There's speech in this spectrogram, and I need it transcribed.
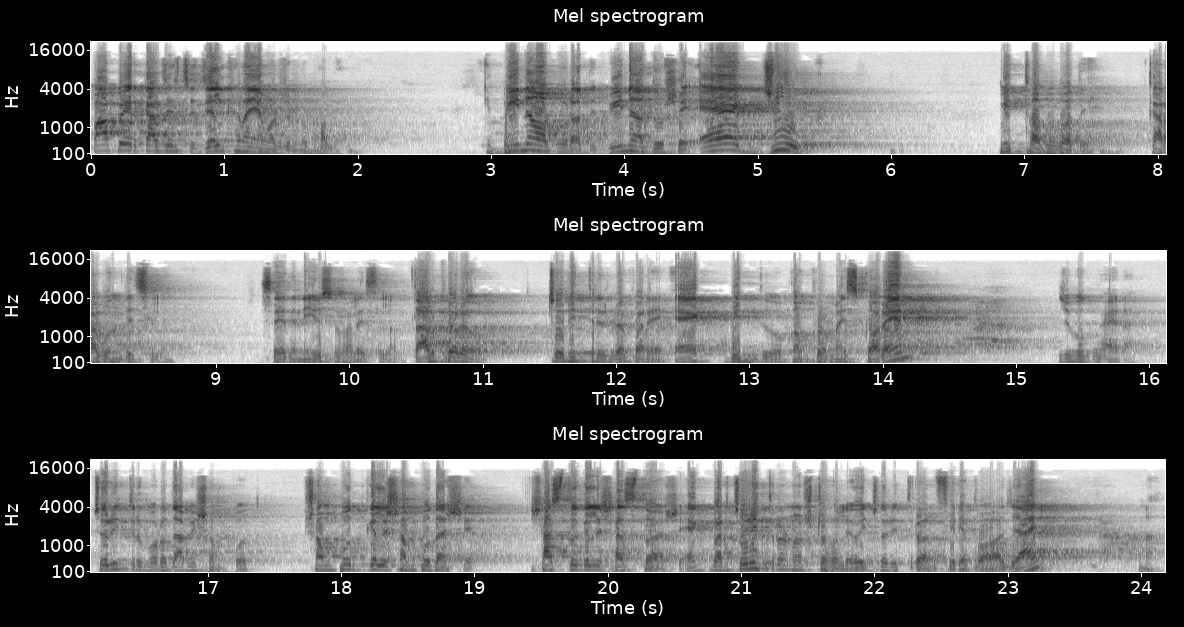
পাপের কাজের চেয়ে জেলখানায় আমার জন্য ভালো। বিনা অপরাধে, বিনা দোষে, এক যুগ মিথ্যা অপবাদে কারাবন্দী ছিলেন সৈয়দান ইউসুফ আলাইসাল্লাম তারপরেও চরিত্রের ব্যাপারে এক বিন্দু কম্প্রোমাইজ করেন যুবক ভাইরা চরিত্র বড় দামি সম্পদ। সম্পদ গেলে সম্পদ আসে, স্বাস্থ্য গেলে স্বাস্থ্য আসে। একবার চরিত্র নষ্ট হলে ওই চরিত্র আর ফিরে পাওয়া যায় না।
